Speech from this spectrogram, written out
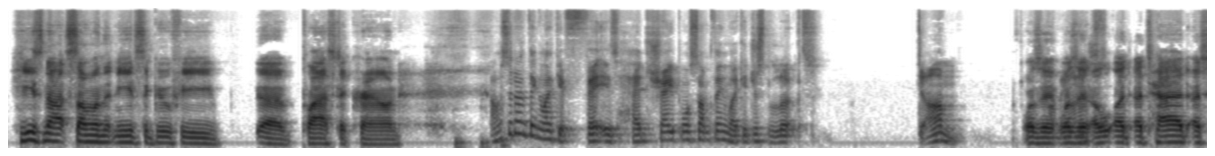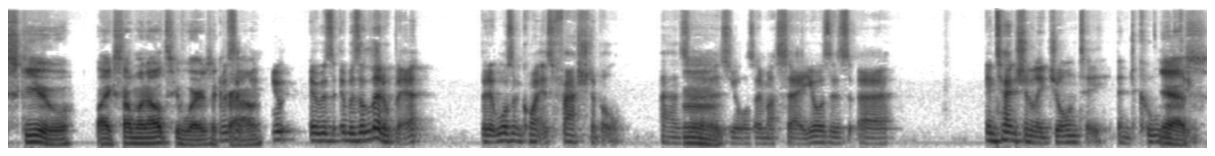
He's not someone that needs the goofy uh, plastic crown. I also don't think like it fit his head shape or something. Like it just looked dumb. Was it was it a, a, a tad askew like someone else who wears a It crown? it, it was it was a little bit, but it wasn't quite as fashionable as uh, Mm. as yours. I must say, yours is uh, intentionally jaunty and cool. Yes,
